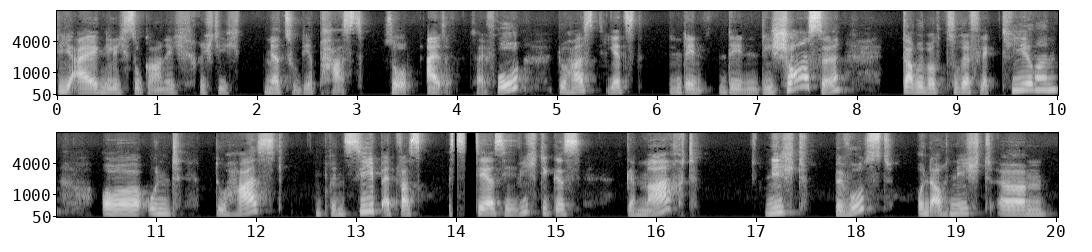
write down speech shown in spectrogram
die eigentlich so gar nicht richtig mehr zu dir passt. So, also sei froh, du hast jetzt den, den, die Chance, darüber zu reflektieren uh, und du hast im Prinzip etwas sehr, sehr Wichtiges gemacht, nicht bewusst und auch nicht ähm,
